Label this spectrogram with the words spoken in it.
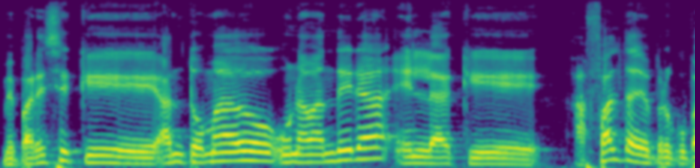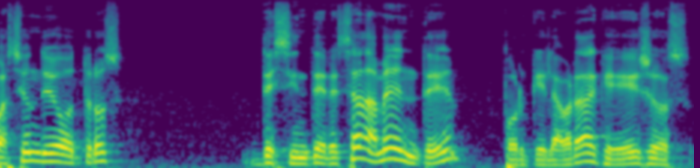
me parece que han tomado una bandera en la que, a falta de preocupación de otros, desinteresadamente, porque la verdad que ellos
